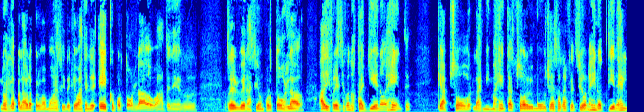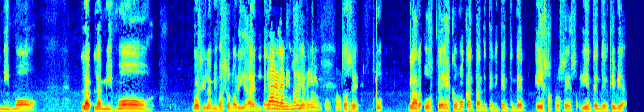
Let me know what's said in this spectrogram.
no es la palabra, pero vamos a decirle que vas a tener eco por todos lados, vas a tener reverberación por todos lados, a diferencia cuando está lleno de gente, que absorbe, la misma gente absorbe muchas de esas reflexiones y no tienes el mismo, la, la mismo, por decir, la misma sonoridad. claro, la misma referencia. Entonces, claro, ustedes como cantantes tienen que entender esos procesos y entender que, mira,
